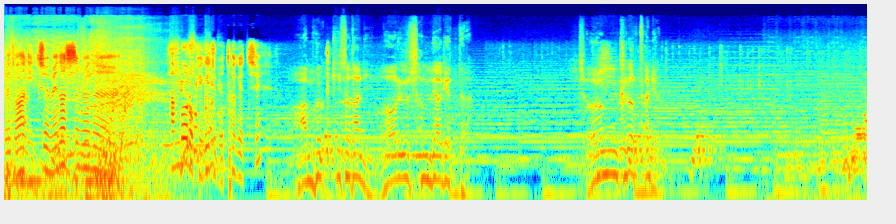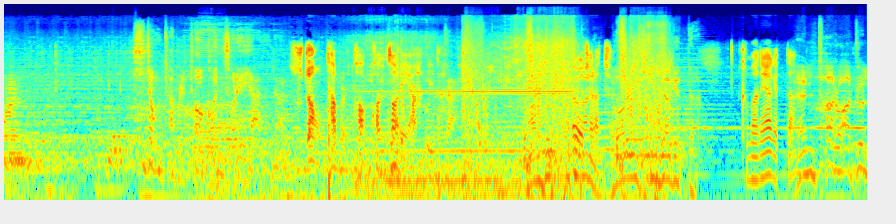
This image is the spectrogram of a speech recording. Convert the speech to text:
그래도 한 이쯤 해놨으면은 함부로 개기지 못하겠지? 암흑 기사단이 너를 상대하겠다. 정 그렇다면 수정탑을 더 건설해야 한다. 수정탑을 더 건설해야 한다. 어휴, 제라툴. 그만해야겠다. 엔타라든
